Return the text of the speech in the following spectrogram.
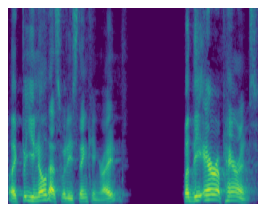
Like, but you know that's what he's thinking, right? But the heir apparent.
